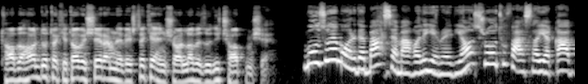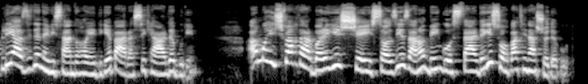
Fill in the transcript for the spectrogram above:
تا به حال دو تا کتاب شعرم نوشته که انشالله به زودی چاپ میشه. موضوع مورد بحث مقاله ریدیانس رو تو فصلهای قبلی از دید نویسنده های دیگه بررسی کرده بودیم. اما هیچ وقت درباره شیسازی زنان به این گستردگی صحبتی نشده بود.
